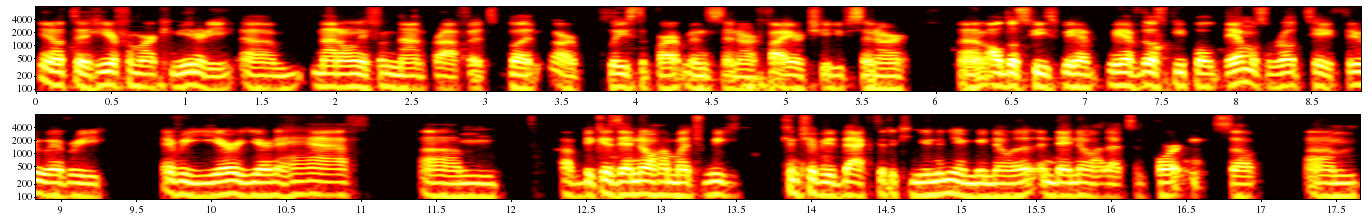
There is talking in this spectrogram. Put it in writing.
you know, to hear from our community, um, not only from nonprofits, but our police departments and our fire chiefs and our um, all those pieces. We have we have those people. They almost rotate through every every year, year and a half, um, uh, because they know how much we contribute back to the community, and we know it, and they know how that's important. So, um,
